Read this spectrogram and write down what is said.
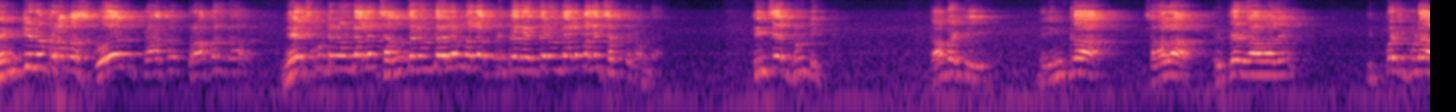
కంటిన్యూ ప్రాపర్స్ రోజు ప్రాపర్గా నేర్చుకుంటూనే ఉండాలి చదువుతూనే ఉండాలి మళ్ళీ ప్రిపేర్ అవుతూనే ఉండాలి మళ్ళీ చెప్తూనే ఉండాలి. టీచర్ డ్యూటీ కాబట్టి మీరు ఇంకా చాలా ప్రిపేర్ కావాలి. ఇప్పటికి కూడా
